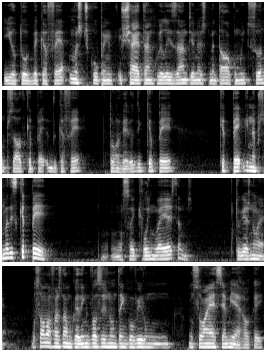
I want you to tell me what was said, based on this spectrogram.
e eu estou a beber café, mas desculpem, o chá é tranquilizante, eu neste momento estava com muito sono, precisava de café, de café. Estão a ver, eu digo café, café, e na por cima disse café. Não sei que língua é esta, mas português não é. Vou só me afastar um bocadinho, vocês não têm que ouvir um, um som ASMR, ok?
